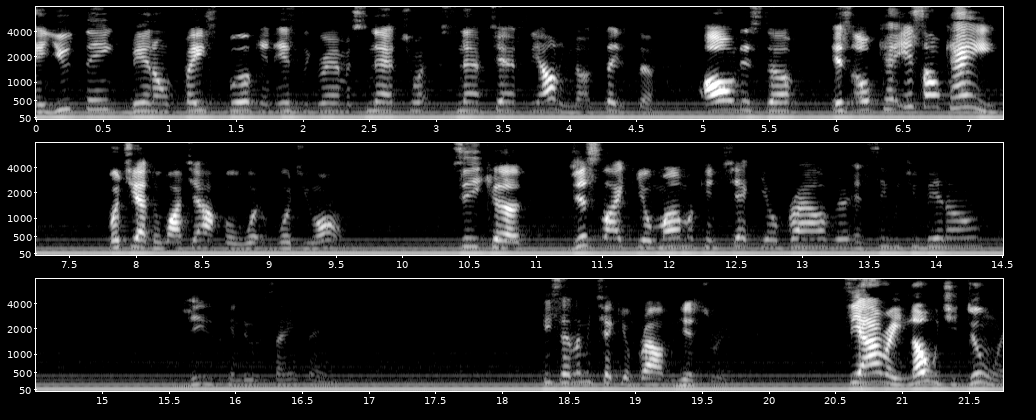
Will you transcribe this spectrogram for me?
And you think being on Facebook and Instagram and Snapchat, Snapchat, see, I don't even know how to say this stuff. All this stuff is okay. It's okay. But you have to watch out for what, what you own. See, because just like your mama can check your browser and see what you've been on, Jesus can do the same thing. He said, Let me check your browser history. See, I already know what you're doing,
